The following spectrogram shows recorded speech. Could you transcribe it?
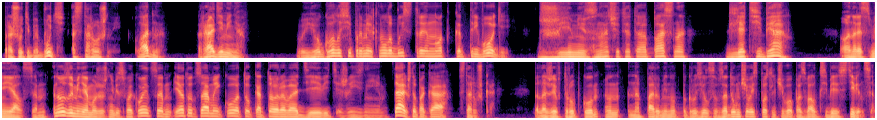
Прошу тебя, будь осторожный. Ладно? Ради меня. В ее голосе промелькнула быстрая нотка тревоги. «Джимми, значит, это опасно для тебя?» Он рассмеялся. «Ну, за меня можешь не беспокоиться. Я тот самый кот, у которого девять жизней. Так что пока, старушка». Положив трубку, он на пару минут погрузился в задумчивость, после чего позвал к себе Стивенса.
